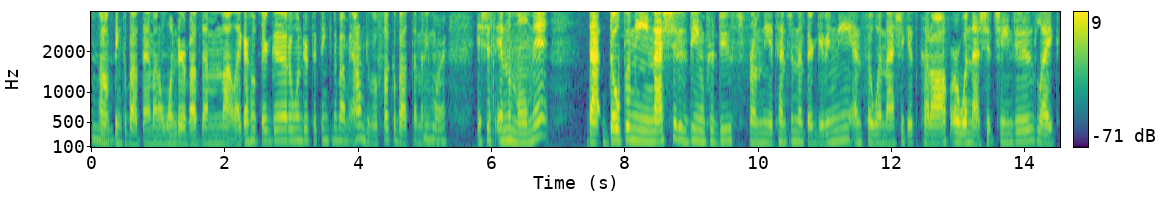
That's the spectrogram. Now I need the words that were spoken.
I don't mm-hmm. think about them. I don't wonder about them. I'm not like, I hope they're good. I wonder if they're thinking about me. I don't give a fuck about them mm-hmm. anymore. It's just in the moment that dopamine, that shit is being produced from the attention that they're giving me. And so when that shit gets cut off or when that shit changes, like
